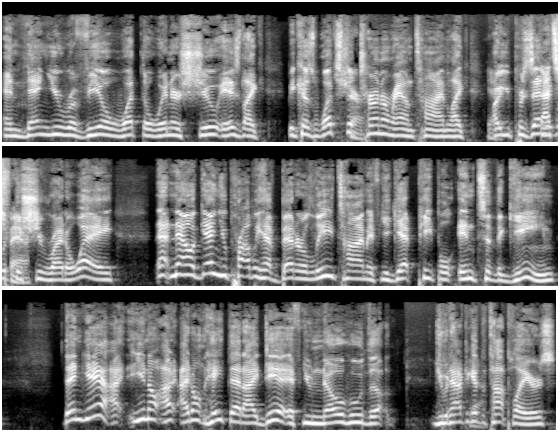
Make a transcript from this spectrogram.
and then you reveal what the winner's shoe is like because what's Sure. the turnaround time? Like Yeah. are you presented That's with fair. the shoe right away? Now again, you probably have better lead time if you get people into the game. Then yeah, I, you know, I, I don't hate that idea if you know who the you would have to get the top players.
